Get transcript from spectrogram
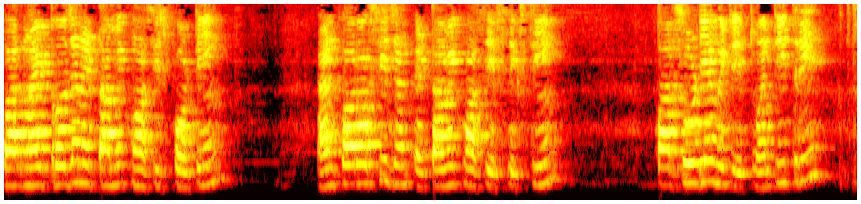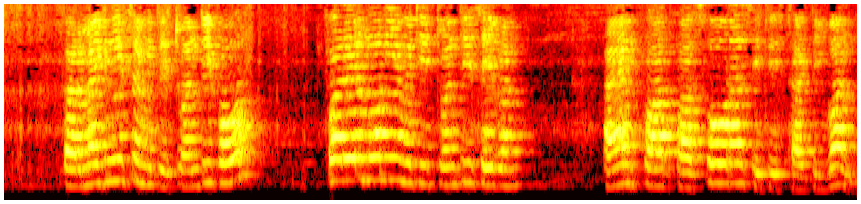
for nitrogen atomic mass is fourteen and for oxygen atomic mass is sixteen for sodium it is twenty three For magnesium it is 24, for aluminum it is 27 and for phosphorus it is 31.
